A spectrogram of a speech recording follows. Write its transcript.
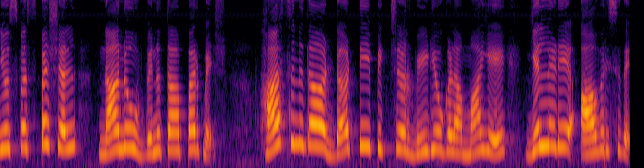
ನ್ಯೂಸ್ ಫಸ್ಟ್ ಸ್ಪೆಷಲ್, ನಾನು ವಿನುತಾ ಪರಮೇಶ್. ಹಾಸನದ ಡರ್ಟಿ ಪಿಕ್ಚರ್ ವಿಡಿಯೋಗಳ ಮಾಯೆ ಎಲ್ಲೆಡೆ ಆವರಿಸಿದೆ.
